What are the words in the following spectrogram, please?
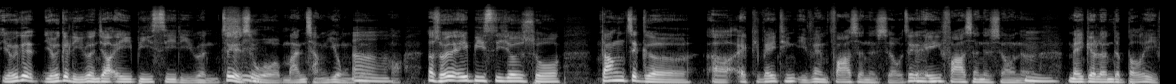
有一个有一个理论叫 A B C 理论，这也是我蛮常用的。好，那所谓的 A B C 就是说。当这个呃 activating event 发生的时候，这个 A 发生的时候呢，每个人的 belief，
